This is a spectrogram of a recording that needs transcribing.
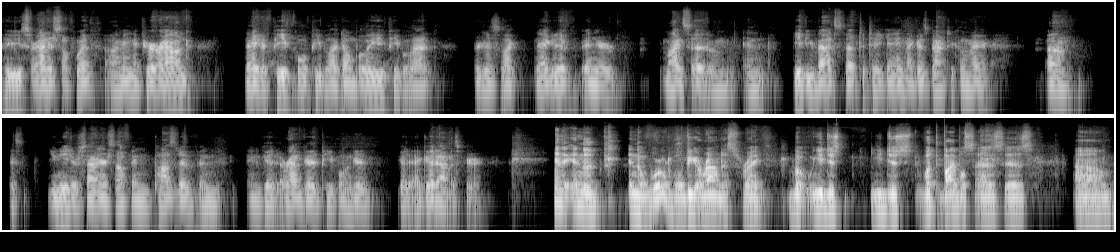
who you surround yourself with. I mean, if you're around negative people, people that don't believe, people that are just like negative in your mindset um, and give you bad stuff to take in, that goes back to Comer. Um, it's you need to surround yourself in positive and, and good around good people and good good a good atmosphere. and the in the in the world will be around us, right? But you just you just what the Bible says is um,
